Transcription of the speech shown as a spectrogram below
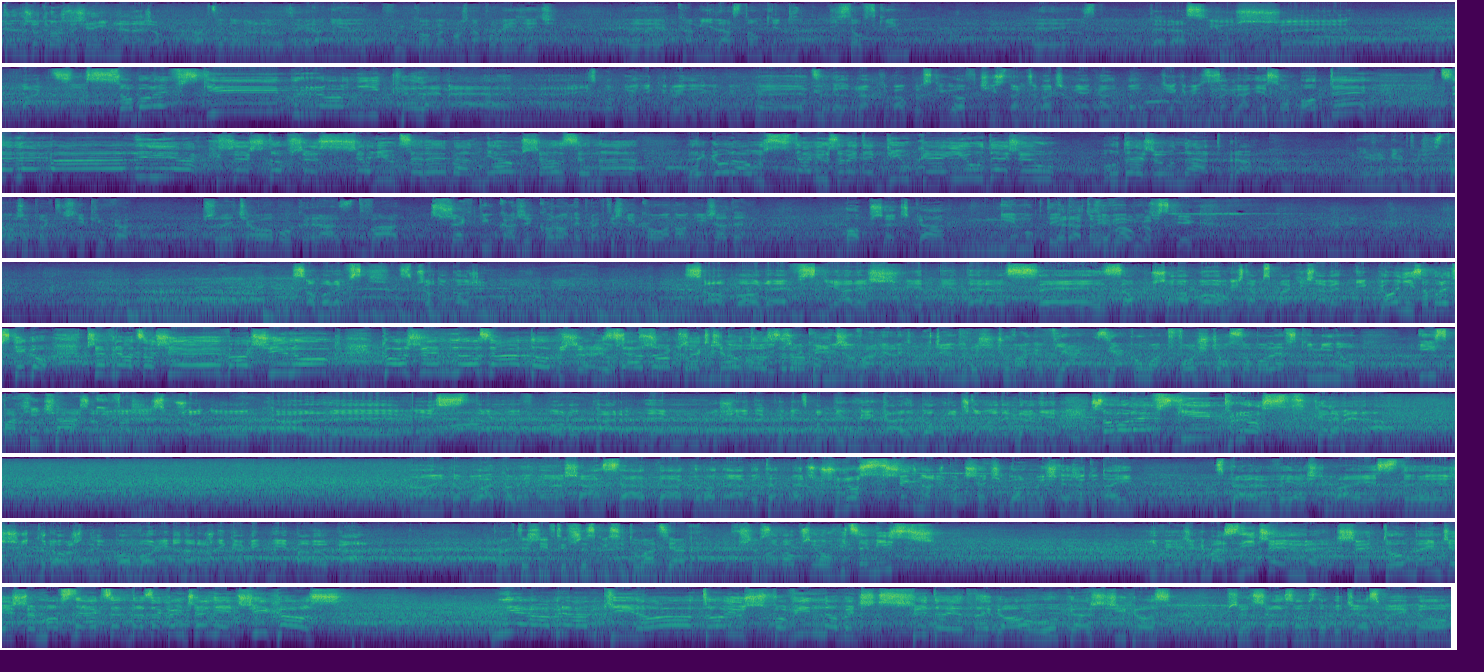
ten rzut rożny się im należał. Bardzo dobre rozegranie dwójkowe, można powiedzieć, y, Kamila z Tomkiem Lisowskim. Z- Teraz już e, w akcji Sobolewski broni Kelemen i spokojnie kieruje do niego piłkę, piłkę do bramki Małkowskiego wcisnąć. Zobaczymy jaka będzie, jakie będzie zagranie Soboty. Celeban! Jakżeż to przestrzelił Celeban. Miał szansę na gola, ustawił sobie tę piłkę i uderzył, uderzył nad bramką. Nie wiem jak to się stało, że praktycznie piłka przeleciała obok. Raz, dwa, trzech piłkarzy korony praktycznie koło nogi. Żaden Poprzeczka nie mógł tej ratuje. Małkowskiego. Sobolewski z przodu Korzym. Sobolewski, ale świetnie teraz e, z opuszczoną głową. Gdzieś tam Spakić nawet nie goni Sobolewskiego. Przewraca się Wasiluk. Korzym, no za dobrze, Już za dobrze chciał to zrobić. ale ch- chciałem zwrócić uwagę, jak, z jaką łatwością Sobolewski minął i Spachicza i z przodu, Kal jest tam w polu karnym, musi jednak wybiec po piłkę. Kal, dobre przytomne odegranie. Sobolewski, prost Kelemena. No i to była kolejna szansa dla Korony, aby ten mecz już rozstrzygnąć, bo trzeci gol myślę, że tutaj sprawę by wyjaśnił, ale jest e, rzut rożny. Powoli do narożnika biegnie Paweł Kal. Praktycznie w tych wszystkich sytuacjach przewagę przyjął wicemistrz i wyjedzie chyba z niczym. Czy tu będzie jeszcze mocny akcent na zakończenie? Cichos! Nie ma bramki! No to już powinno być 3 do 1. Łukasz Cichos przed szansą zdobycia swojego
